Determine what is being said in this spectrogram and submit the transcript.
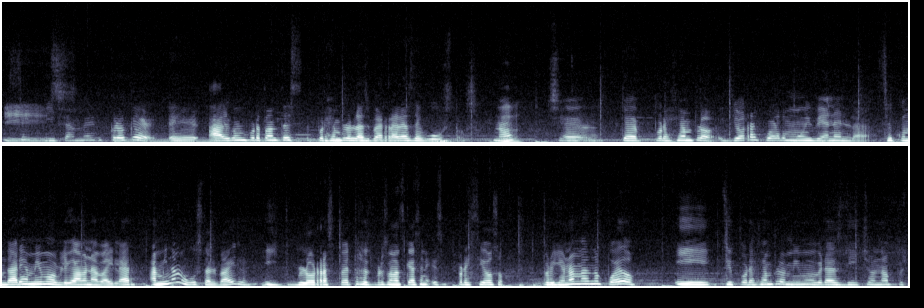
Sí, Y, y también creo que eh, algo importante es, por ejemplo, las barreras de gustos, ¿no? Mm. sí, Eh, claro. que, por ejemplo, yo recuerdo muy bien en la secundaria a mí me obligaban a bailar. A mí no me gusta el baile y lo respeto a las personas que hacen, es precioso, pero yo nada más no puedo. Y si, por ejemplo, a mí me hubieras dicho, no, pues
